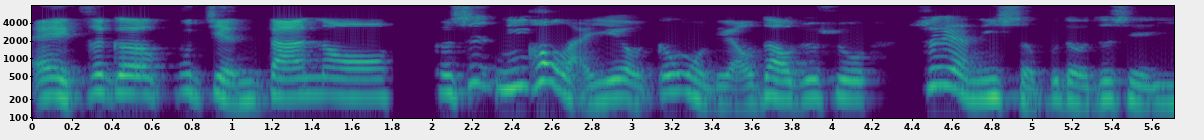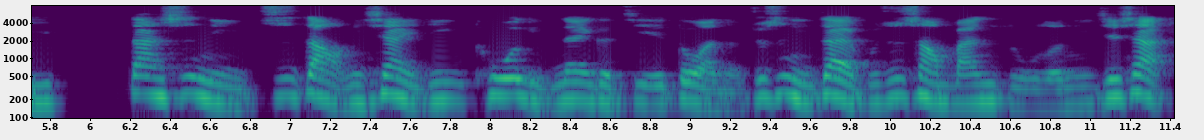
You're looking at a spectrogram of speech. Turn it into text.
哎、欸，这个不简单哦。可是你后来也有跟我聊到，就是说，虽然你舍不得这些衣服，但是你知道你现在已经脱离那个阶段了，就是你再也不是上班族了。你接下来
